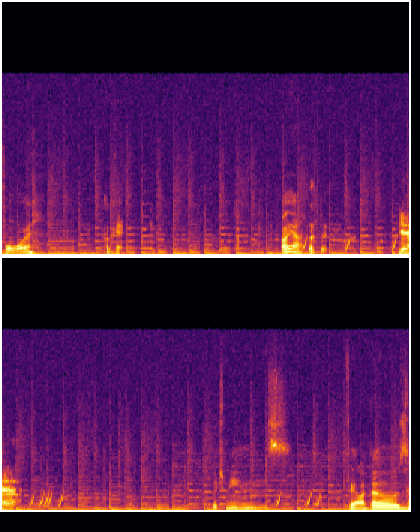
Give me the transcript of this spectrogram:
four. Okay. Oh yeah, That's it. Yeah. which means out those.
